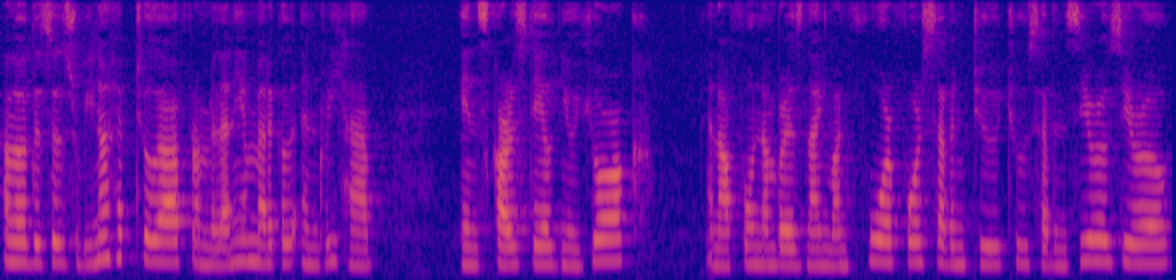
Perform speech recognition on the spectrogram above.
Hello, this is Rubina Heptula from Millennium Medical and Rehab in Scarsdale, New York. And our phone number is 914 472 2700.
